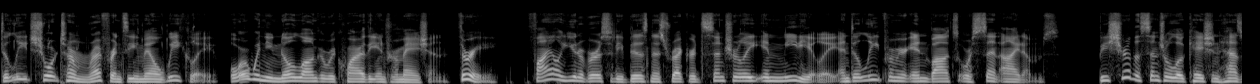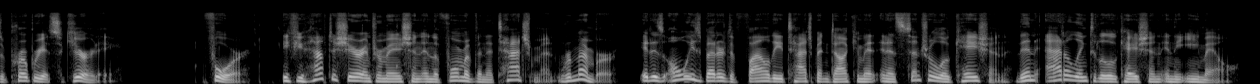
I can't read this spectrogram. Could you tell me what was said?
Delete short-term reference email weekly or when you no longer require the information. 3. File university business records centrally immediately and delete from your inbox or sent items. Be sure the central location has appropriate security. 4. If you have to share information in the form of an attachment, remember, it is always better to file the attachment document in a central location, then add a link to the location in the email.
